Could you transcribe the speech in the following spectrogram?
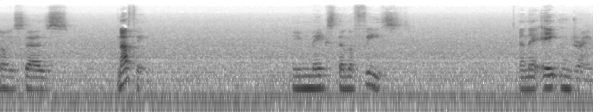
No, he says, Nothing. He makes them a feast. And they ate and drank.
